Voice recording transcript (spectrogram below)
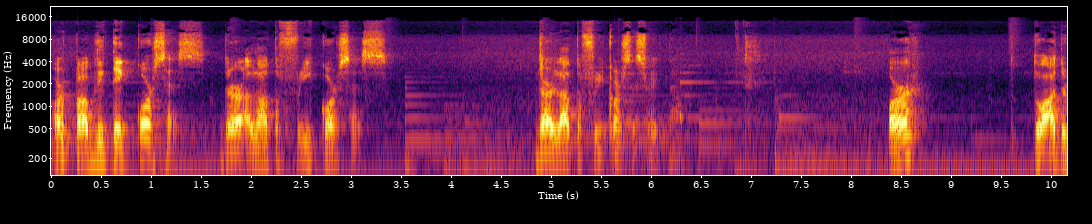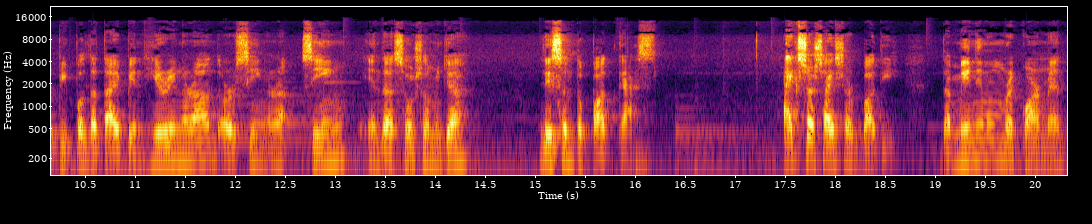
or probably take courses. There are a lot of free courses. There are a lot of free courses right now. Or to other people that I've been hearing around or seeing seeing in the social media, listen to podcasts. Exercise your body. The minimum requirement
